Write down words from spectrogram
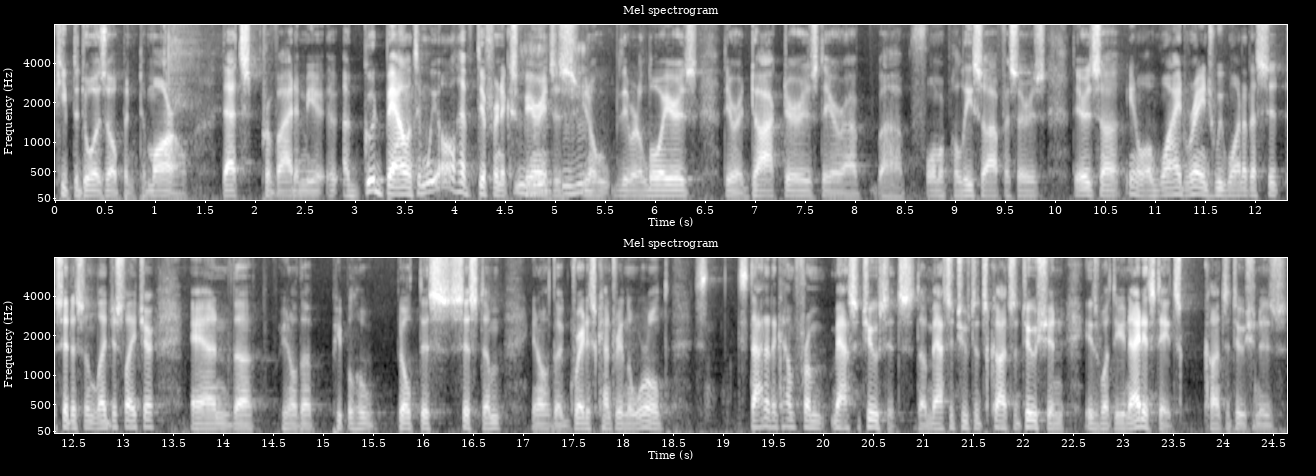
keep the doors open tomorrow? That's provided me a, a good balance, and we all have different experiences. Mm-hmm, mm-hmm. You know, there are lawyers, there are doctors, there are uh, former police officers. There's a you know a wide range. We wanted a citizen legislature, and the you know the people who built this system, you know, the greatest country in the world, started to come from Massachusetts. The Massachusetts Constitution is what the United States Constitution is,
